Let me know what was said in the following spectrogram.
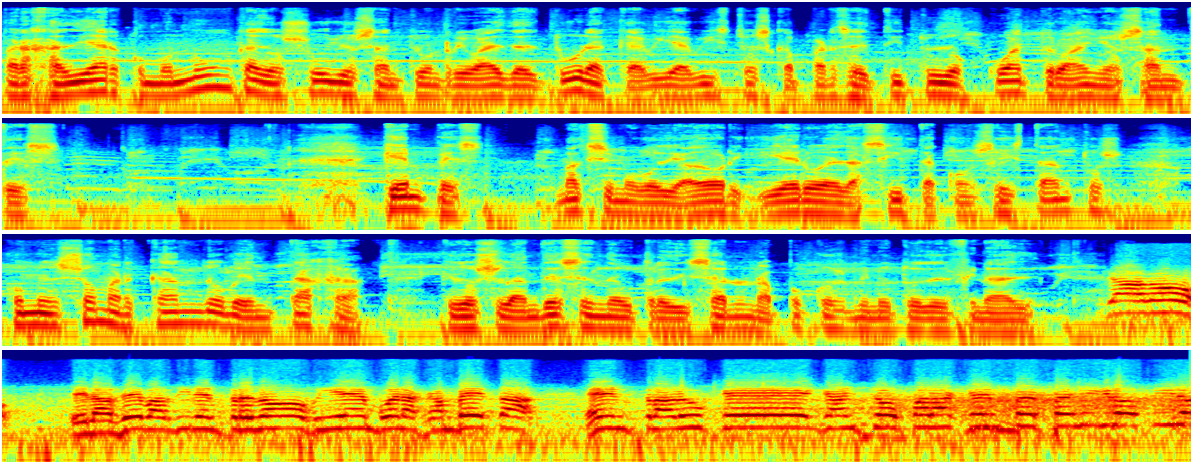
para jadear como nunca los suyos ante un rival de altura que había visto escaparse del título cuatro años antes. Kempes, máximo goleador y héroe de la cita con seis tantos, comenzó marcando ventaja que los holandeses neutralizaron a pocos minutos del final. De la de Bardín entre dos, bien, buena gambeta, entra Luque, ganchó para Kempes, peligro, tiro,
